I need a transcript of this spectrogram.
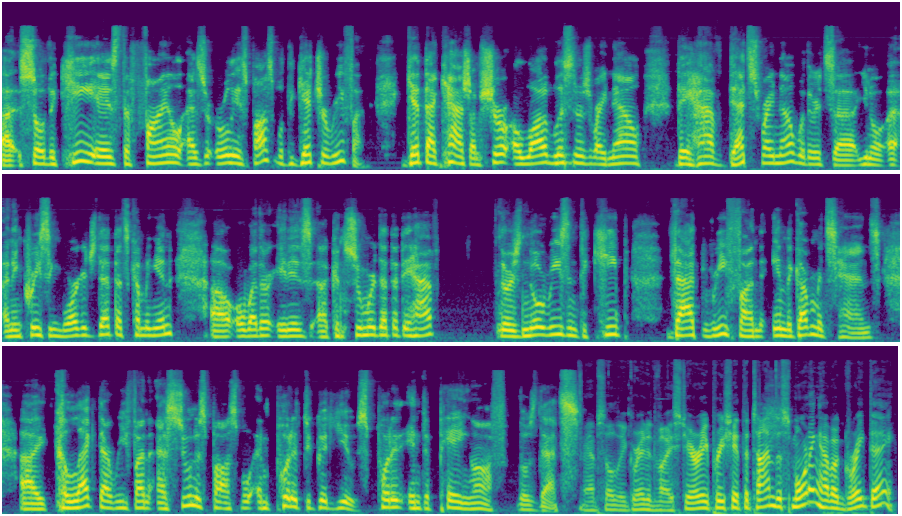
Uh, so the key is to file as early as possible to get your refund, get that cash. I'm sure a lot of listeners right now they have debts right now, whether it's uh, you know an increasing mortgage debt that's coming in, uh, or whether it is consumer debt that they have there is no reason to keep that refund in the government's hands. Uh, collect that refund as soon as possible and put it to good use. Put it into paying off those debts. Absolutely. Great advice, Jerry. Appreciate the time this morning. Have a great day.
